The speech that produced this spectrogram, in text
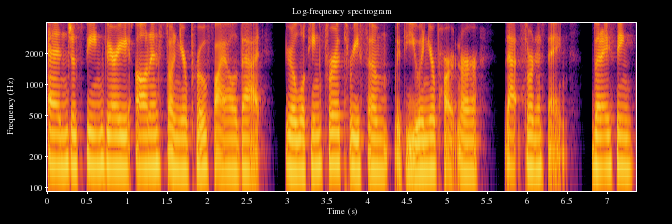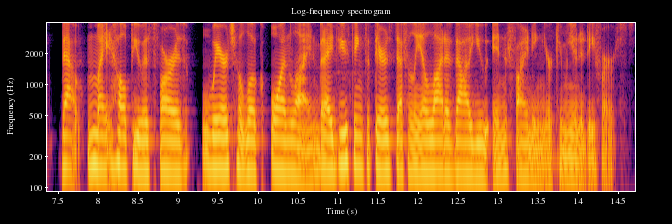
and just being very honest on your profile that you're looking for a threesome with you and your partner, that sort of thing. But I think that might help you as far as where to look online. But I do think that there's definitely a lot of value in finding your community first.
